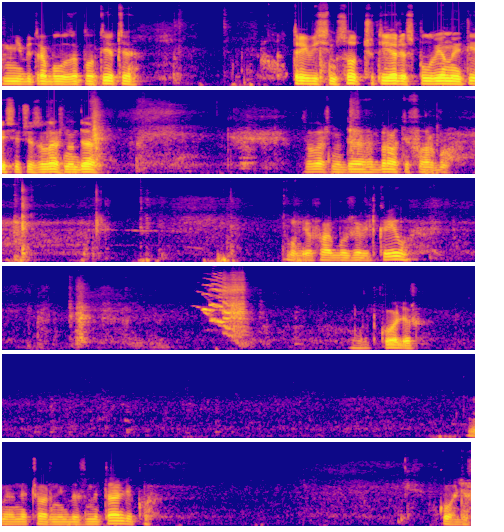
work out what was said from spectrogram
мені би треба було заплатити 3800 4,5 тисячі, залежно де, залежно де брати фарбу. Я фарбу вже відкрив. От колір. У мене чорний без металіку. Колір.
